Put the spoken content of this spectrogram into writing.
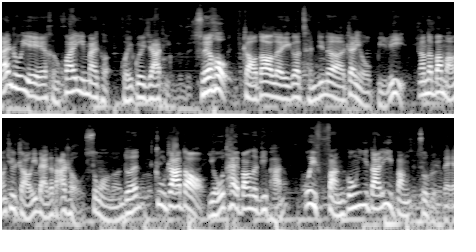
男主也很欢迎麦克回归家庭，随后找到了一个曾经的战友比利，让他帮忙去找一百个打手送往伦敦，驻扎到犹太帮的地盘，为反攻意大利帮做准备。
